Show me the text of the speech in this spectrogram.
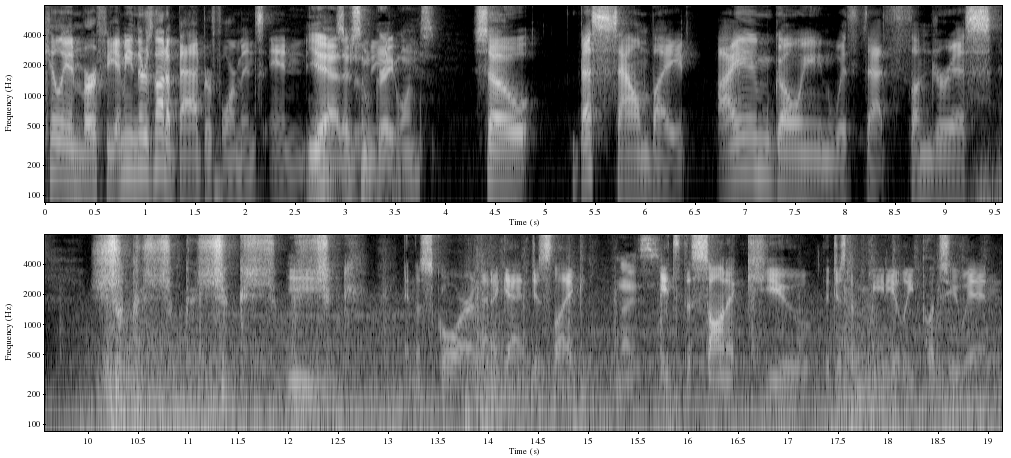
Cillian Murphy. I mean, there's not a bad performance in. in Yeah, there's some great ones. So, best soundbite. I am going with that thunderous shook, shook, shook, shook, Mm. The score. That again, just like nice. It's the sonic cue that just immediately puts you in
